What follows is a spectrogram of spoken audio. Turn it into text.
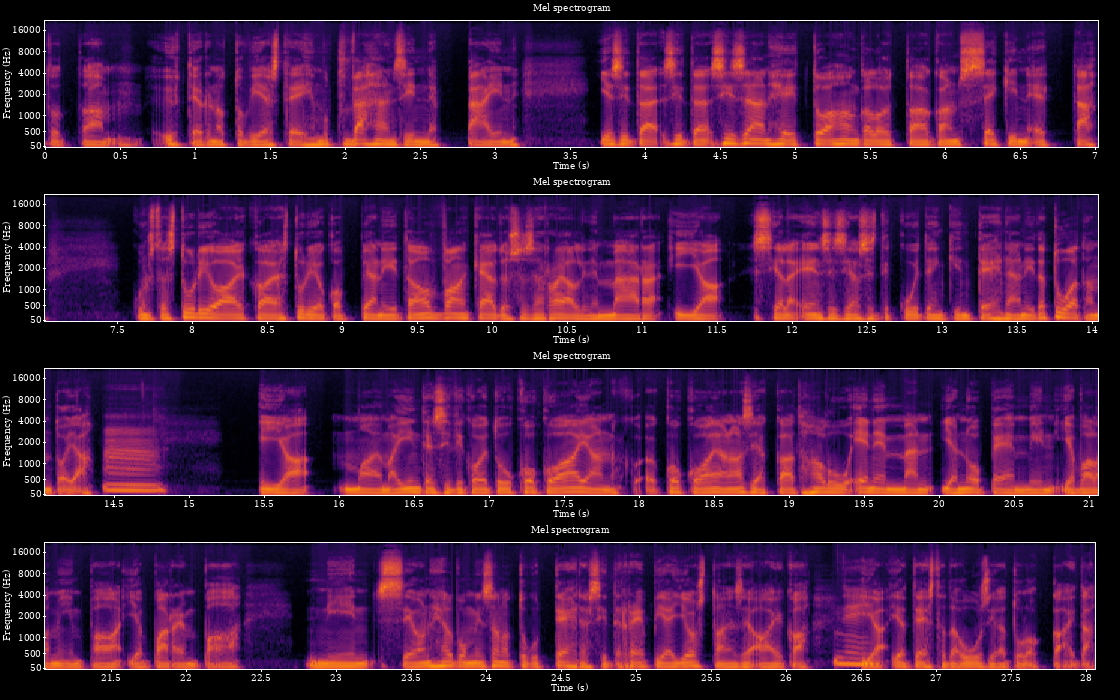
tota, yhteydenottoviesteihin, mutta vähän sinne päin. Ja sitä, sitä sisäänheittoa hankaloittaa myös sekin, että kun sitä studioaikaa ja studiokoppia, niitä on vaan käytössä se rajallinen määrä ja siellä ensisijaisesti kuitenkin tehdään niitä tuotantoja. Mm. Ja maailma intensifikoituu koko ajan, koko ajan asiakkaat haluaa enemmän ja nopeammin ja valmiimpaa ja parempaa, niin se on helpommin sanottu kuin tehdä sitten repiä jostain se aika Niin. ja, ja testata uusia tulokkaita.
